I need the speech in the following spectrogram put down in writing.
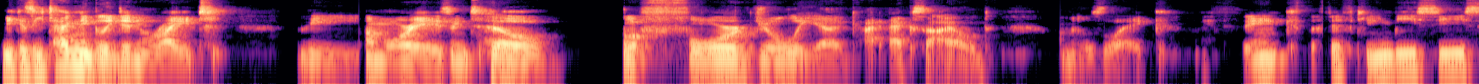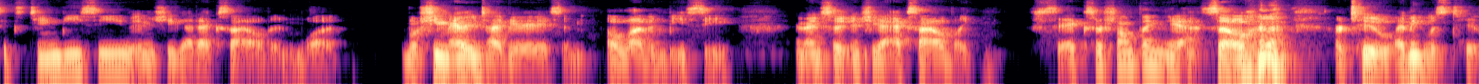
because he technically didn't write the Amores until before Julia got exiled. Um, it was like I think the 15 BC, 16 BC, and she got exiled in what? Well, she married Tiberius in 11 BC, and then so and she got exiled like six or something. Yeah, so or two. I think it was two.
